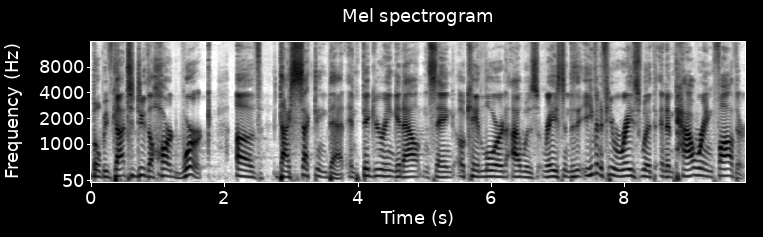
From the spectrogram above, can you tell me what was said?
But we've got to do the hard work of dissecting that and figuring it out and saying, okay, Lord, I was raised in, the, even if you were raised with an empowering father,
